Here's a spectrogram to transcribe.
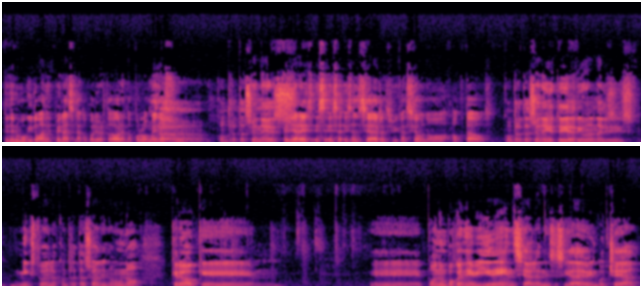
tener un poquito más de esperanza en la Copa Libertadores, ¿no? Por lo menos sea, contrataciones, pelear es- es- esa, esa ansiada clasificación, ¿no? A octavos. contrataciones, yo te daría un análisis mixto en las contrataciones, ¿no? Uno, creo que eh, pone un poco en evidencia la necesidad de Bengochea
